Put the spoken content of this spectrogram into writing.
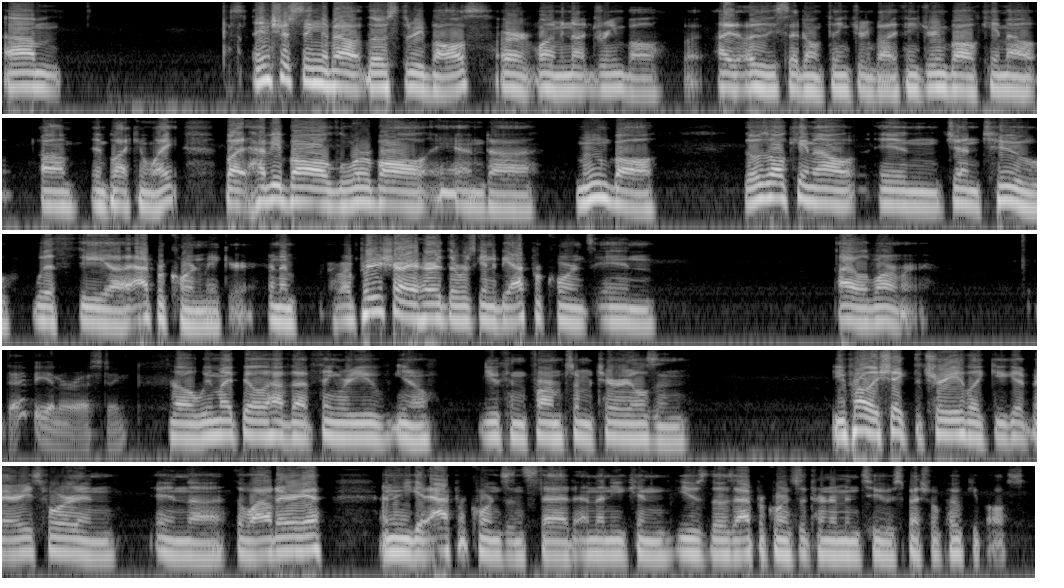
Um, interesting about those three balls, or well, I mean not Dream Ball, but I, at least I don't think Dream Ball. I think Dream Ball came out um, in black and white, but Heavy Ball, Lure Ball, and uh, Moon Ball, those all came out in Gen two with the uh, Apricorn Maker, and I'm I'm pretty sure I heard there was going to be Apricorns in Isle of Armor. That'd be interesting. So we might be able to have that thing where you, you know, you can farm some materials and you probably shake the tree like you get berries for, and in uh, the wild area, and then you get apricorns instead, and then you can use those apricorns to turn them into special Pokeballs.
